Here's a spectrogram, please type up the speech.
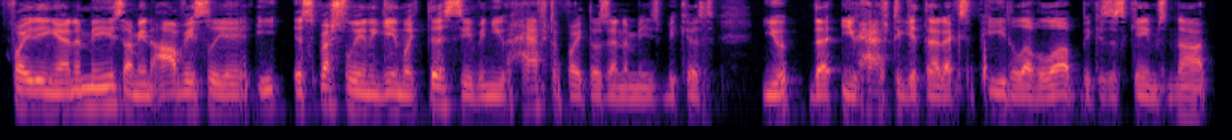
fighting enemies. I mean, obviously, especially in a game like this, even you have to fight those enemies because you that you have to get that XP to level up because this game's not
